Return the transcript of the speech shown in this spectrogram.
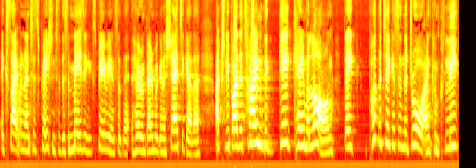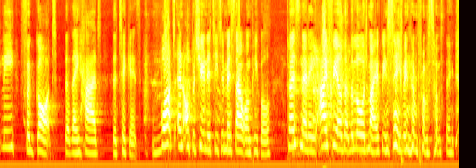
excitement and anticipation to this amazing experience that her and Ben were going to share together. Actually, by the time the gig came along, they put the tickets in the drawer and completely forgot that they had the tickets. What an opportunity to miss out on people. Personally, I feel that the Lord might have been saving them from something.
